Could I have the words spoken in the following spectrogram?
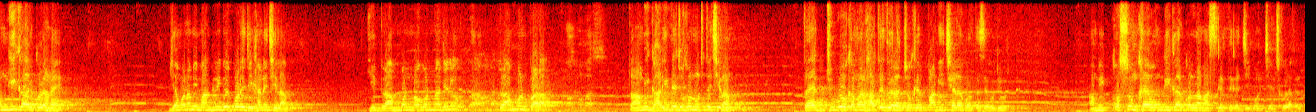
অঙ্গীকার করে নেয়, যেমন আমি মাগরিবের পরে যেখানে ছিলাম, কি ব্রাহ্মণ নগর না জানি? ব্রাহ্মণ পাড়া তা আমি গাড়িতে যখন উঠতেছিলাম তা এক যুবক আমার হাতে ধরা চোখের পানি ছেড়া বলতেছে, হুজুর, আমি কসম খায় অঙ্গীকার করলাম, আজকের থেকে জীবন চেঞ্জ করে ফেলব।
